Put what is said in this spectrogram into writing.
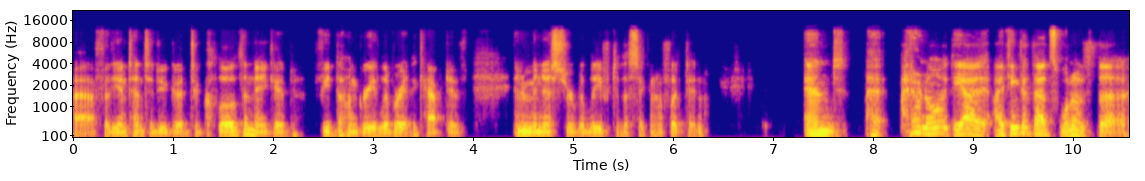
uh, for the intent to do good to clothe the naked feed the hungry liberate the captive and administer relief to the sick and afflicted. And I, I don't know yeah i think that that's one of the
